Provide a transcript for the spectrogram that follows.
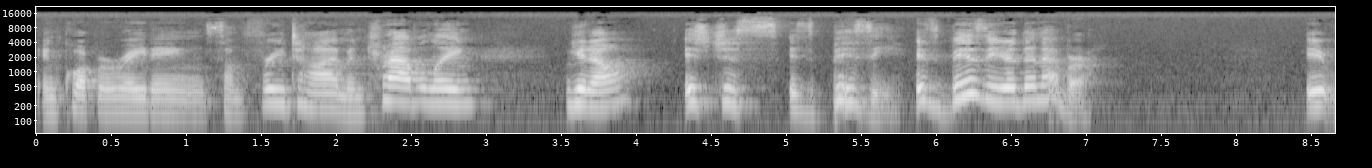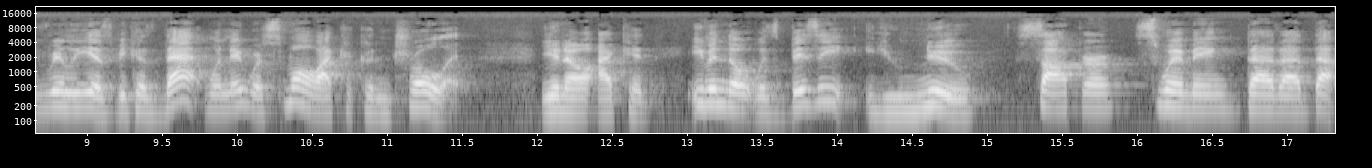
incorporating some free time and traveling. You know, it's just it's busy. It's busier than ever. It really is because that when they were small, I could control it. You know, I could even though it was busy, you knew soccer, swimming, da da da.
